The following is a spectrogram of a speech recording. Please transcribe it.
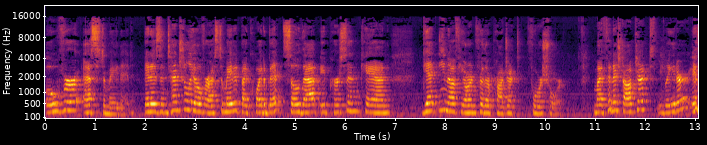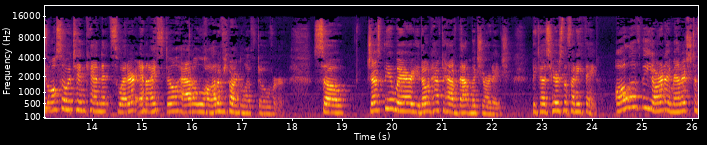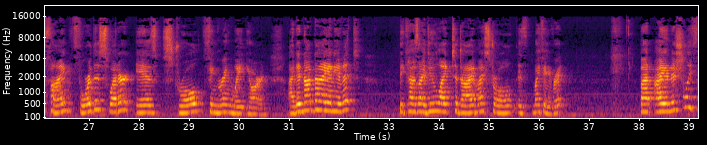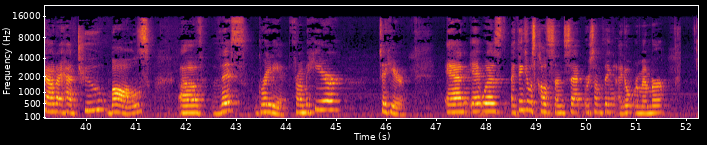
overestimated. It is intentionally overestimated by quite a bit so that a person can get enough yarn for their project for sure. My finished object later is also a tin can knit sweater and I still had a lot of yarn left over. So just be aware you don't have to have that much yardage because here's the funny thing. All of the yarn I managed to find for this sweater is Stroll fingering weight yarn. I did not dye any of it because I do like to dye my Stroll, is my favorite. But I initially found I had two balls of this gradient from here to here. And it was, I think it was called Sunset or something. I don't remember.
